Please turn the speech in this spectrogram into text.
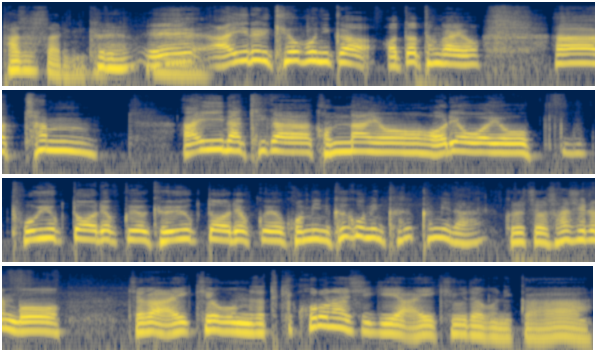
다섯 살입니다. 그래요? 예, 음. 아이를 키워보니까 어떻던가요? 아, 참, 아이 낳기가 겁나요? 어려워요? 보육도 어렵고요. 교육도 어렵고요. 고민, 그 고민 크, 큽니다. 그렇죠. 사실은 뭐, 제가 아이 키워보면서 특히 코로나 시기에 아이 키우다 보니까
